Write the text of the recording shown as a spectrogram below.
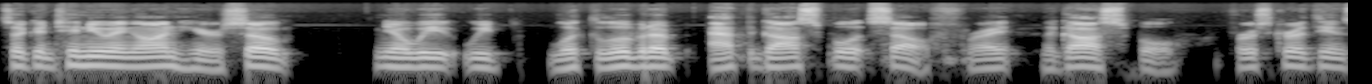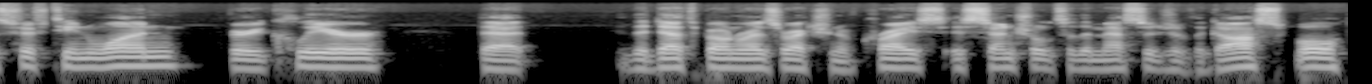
so continuing on here. So, you know, we we looked a little bit up at the gospel itself, right? The gospel, First Corinthians 15 1, very clear that the death, bone, resurrection of Christ is central to the message of the gospel.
